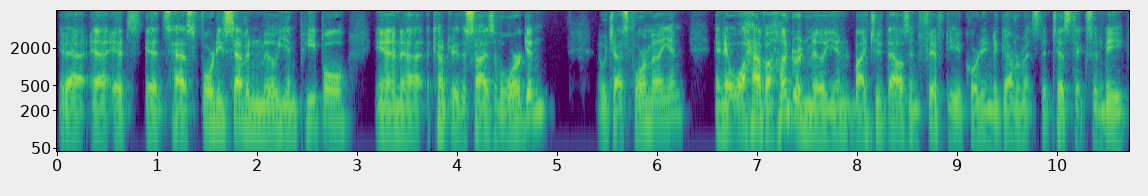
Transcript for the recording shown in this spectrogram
It uh, uh it's it's has 47 million people in a country the size of Oregon, which has 4 million, and it will have 100 million by 2050 according to government statistics and be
